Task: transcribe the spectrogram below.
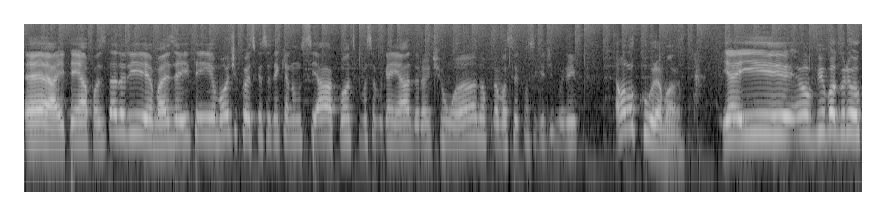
É, aí tem a aposentadoria, mas aí tem um monte de coisa que você tem que anunciar, quanto que você vai ganhar durante um ano pra você conseguir diminuir. É uma loucura, mano. E aí eu vi o bagulho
